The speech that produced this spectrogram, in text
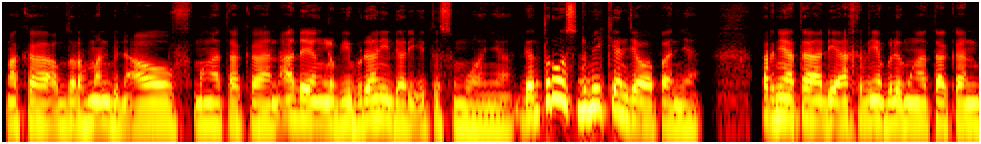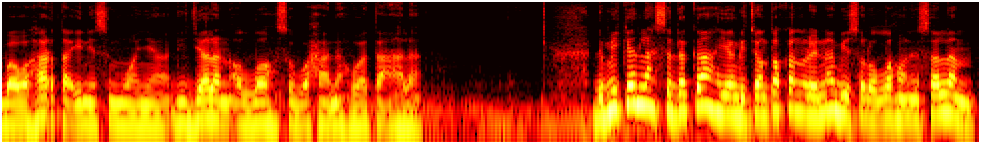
maka Abdurrahman bin Auf mengatakan ada yang lebih berani dari itu semuanya. Dan terus demikian jawabannya. Ternyata di akhirnya beliau mengatakan bahwa harta ini semuanya di jalan Allah Subhanahu wa taala. Demikianlah sedekah yang dicontohkan oleh Nabi Wasallam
